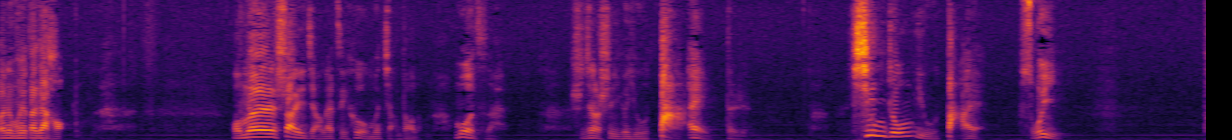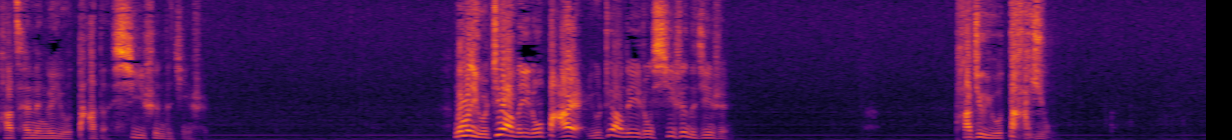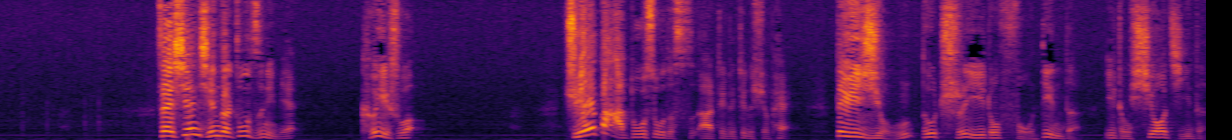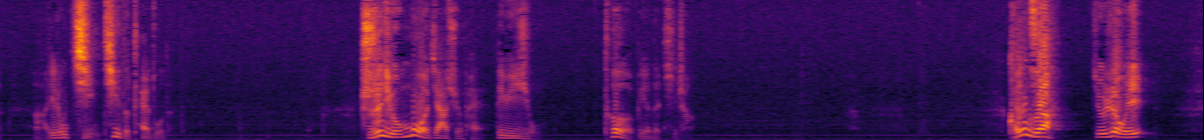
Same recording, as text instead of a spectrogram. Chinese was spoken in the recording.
观众朋友，大家好。我们上一讲呢，最后我们讲到了墨子啊，实际上是一个有大爱的人，心中有大爱，所以他才能够有大的牺牲的精神。那么有这样的一种大爱，有这样的一种牺牲的精神，他就有大勇。在先秦的诸子里面，可以说，绝大多数的思啊，这个这个学派对于勇都持以一种否定的、一种消极的啊、一种警惕的态度的。只有墨家学派对于勇特别的提倡。孔子啊，就认为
